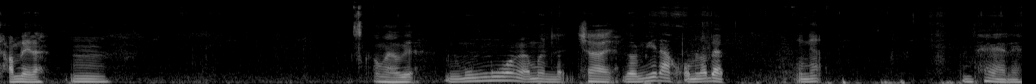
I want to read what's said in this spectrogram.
ช้ำเลยนะ อืมเอาไงวะเบสมันม่วงๆอะเหมือนแบบใช่ โดนมีดอาคมแล้วแบบ อย่างเนี้ยเป็นแผลเลย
